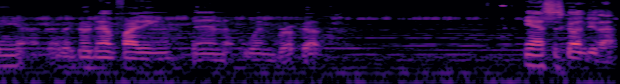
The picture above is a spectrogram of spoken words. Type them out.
I think I'd rather go down fighting than when broke up. Yeah, let's just go and do that.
